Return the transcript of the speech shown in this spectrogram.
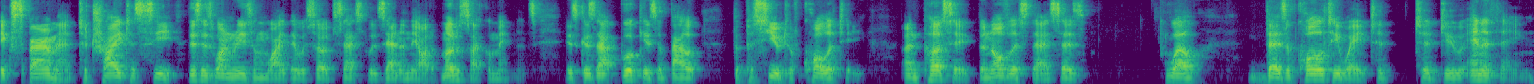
experiment to try to see. This is one reason why they were so obsessed with Zen and the art of motorcycle maintenance, is because that book is about the pursuit of quality. And Pirsig, the novelist there, says, well, there's a quality way to, to do anything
